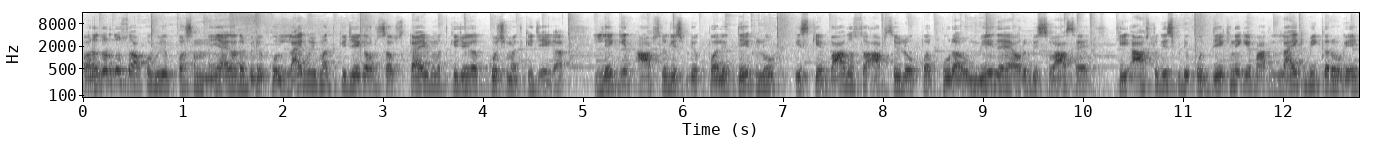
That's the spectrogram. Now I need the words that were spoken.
और अगर दोस्तों आपको वीडियो पसंद नहीं आएगा तो वीडियो को लाइक भी मत कीजिएगा और सब्सक्राइब मत कीजिएगा, कुछ मत कीजिएगा। लेकिन आप लोग इस वीडियो को पहले देख लो, इसके बाद दोस्तों आप सभी लोग पूरा उम्मीद है और विश्वास है कि आप लोग इस वीडियो को देखने के बाद लाइक भी करोगे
